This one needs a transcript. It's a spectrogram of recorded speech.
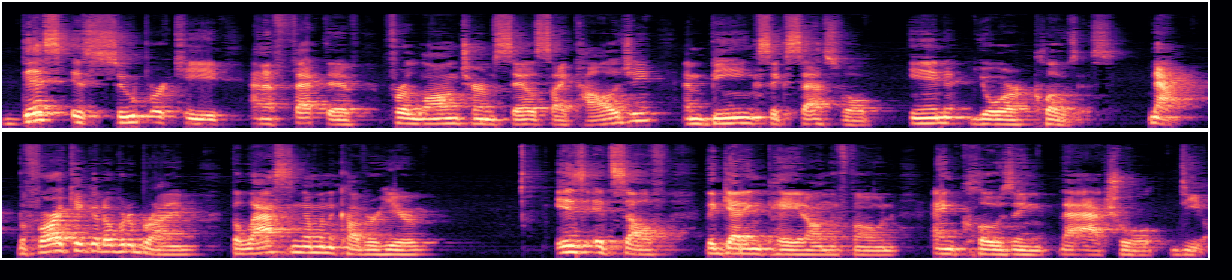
This is super key and effective for long term sales psychology and being successful in your closes. Now, before I kick it over to Brian, the last thing I'm going to cover here is itself the getting paid on the phone and closing the actual deal.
